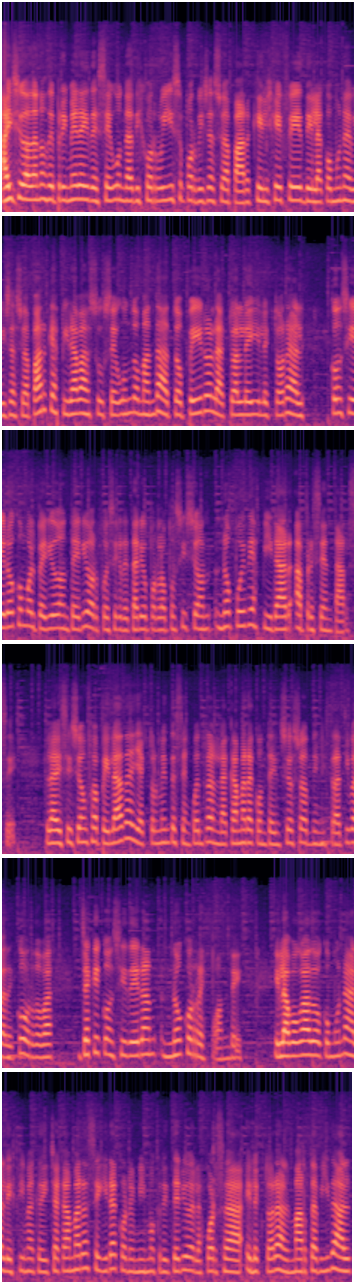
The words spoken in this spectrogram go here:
Hay ciudadanos de primera y de segunda, dijo Ruiz por Villa Ciudad Parque. El jefe de la comuna de Villa Ciudad Parque aspiraba a su segundo mandato, pero la actual ley electoral consideró como el periodo anterior fue secretario por la oposición, no puede aspirar a presentarse. La decisión fue apelada y actualmente se encuentra en la Cámara Contencioso Administrativa de Córdoba, ya que consideran no corresponde. El abogado comunal estima que dicha Cámara seguirá con el mismo criterio de la fuerza electoral Marta Vidal,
